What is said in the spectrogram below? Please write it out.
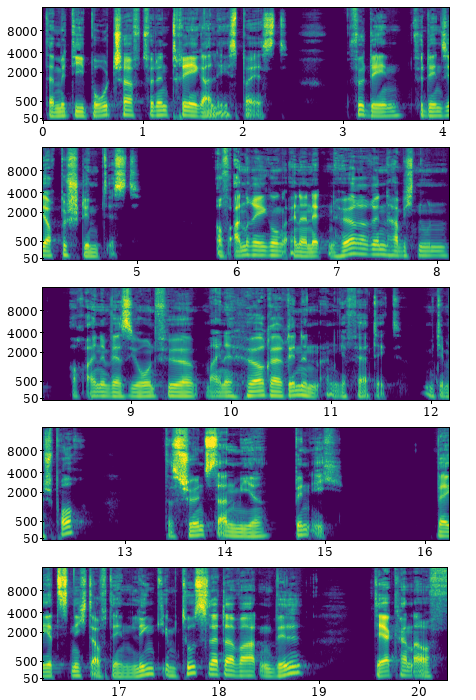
damit die Botschaft für den Träger lesbar ist, für den, für den sie auch bestimmt ist. Auf Anregung einer netten Hörerin habe ich nun auch eine Version für meine Hörerinnen angefertigt. Mit dem Spruch, das Schönste an mir bin ich. Wer jetzt nicht auf den Link im Newsletter warten will, der kann auf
